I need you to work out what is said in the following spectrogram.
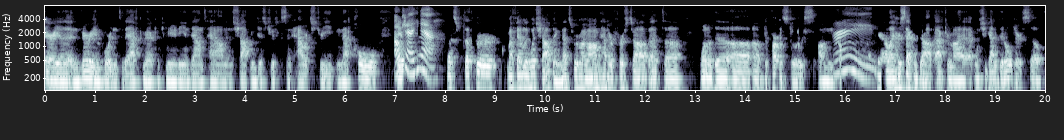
area and very important to the African American community in downtown and the shopping districts and Howard Street and that whole. Okay, area. yeah. That's that's where my family went shopping. That's where my mom had her first job at. Uh, one of the uh, department stores on, right. you know, like her second job after my when she got a bit older. So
